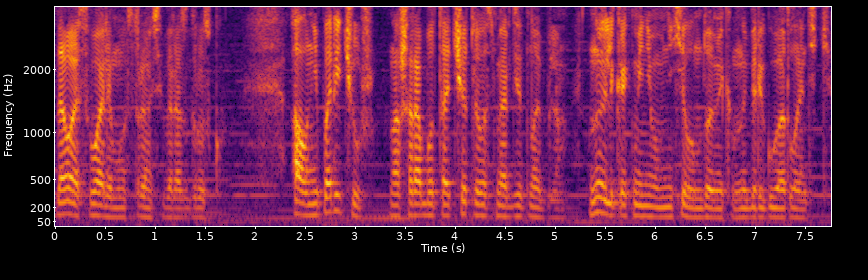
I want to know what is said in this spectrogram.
Давай свалим и устроим себе разгрузку». «Ал, не пари чушь, наша работа отчетливо смердит Нобелем. Ну или как минимум нехилым домиком на берегу Атлантики».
